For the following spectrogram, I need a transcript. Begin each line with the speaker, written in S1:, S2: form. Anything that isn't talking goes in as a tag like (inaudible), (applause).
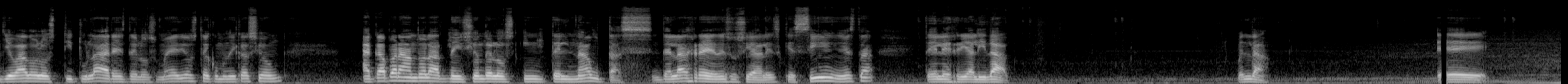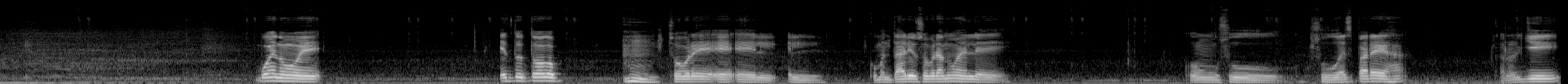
S1: llevado los titulares de los medios de comunicación, acaparando la atención de los internautas de las redes sociales que siguen esta telerealidad. ¿Verdad? Eh, bueno, eh, esto es todo (clears throat) sobre eh, el, el, comentario sobre Anuel con su, su expareja lidi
